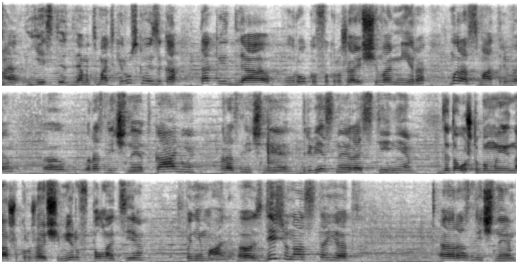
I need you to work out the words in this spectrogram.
э, есть для математики русского языка, так и для уроков окружающего мира. Мы рассматриваем различные ткани, различные древесные растения, для того, чтобы мы наш окружающий мир в полноте понимали. Э, здесь у нас стоят э, различные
